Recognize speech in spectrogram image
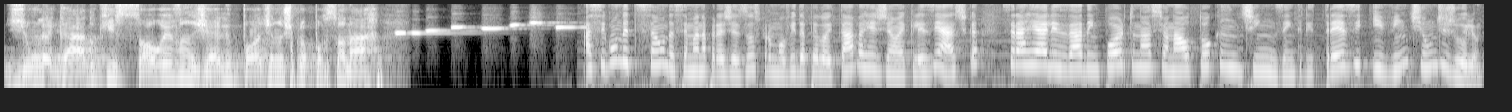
de um legado que só o Evangelho pode nos proporcionar. A segunda edição da Semana para Jesus, promovida pela oitava região eclesiástica, será realizada em Porto Nacional Tocantins entre 13 e 21 de julho.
